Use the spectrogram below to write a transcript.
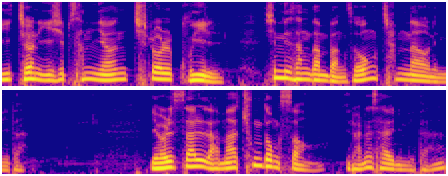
2023년 7월 9일 심리상담 방송 참나원입니다. 10살 남아 충동성이라는 사연입니다.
